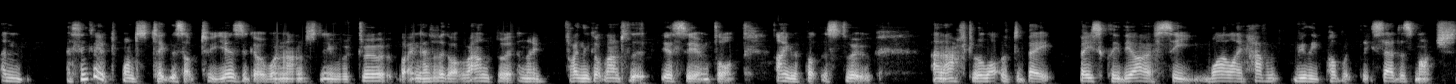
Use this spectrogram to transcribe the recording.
and I think I wanted to take this up two years ago when Anthony withdrew it, but I never got around to it, and I finally got around to this year and thought I'm going to put this through. And after a lot of debate, basically the RFC, while I haven't really publicly said as much,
